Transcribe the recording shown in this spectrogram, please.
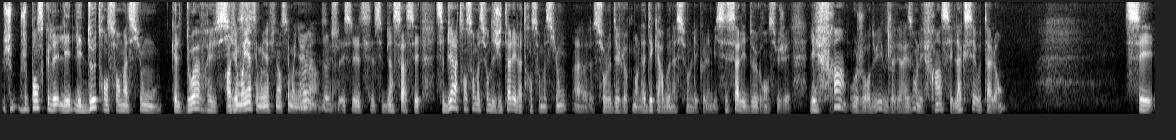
je, pense que les, deux transformations qu'elles doivent réussir. Quand moyens, c'est moyens financiers, moyens humains. C'est bien ça. C'est bien la transformation digitale et la transformation sur le développement, la décarbonation de l'économie. C'est ça les deux grands sujets. Les freins aujourd'hui, vous avez raison, les freins, c'est l'accès au talent c'est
